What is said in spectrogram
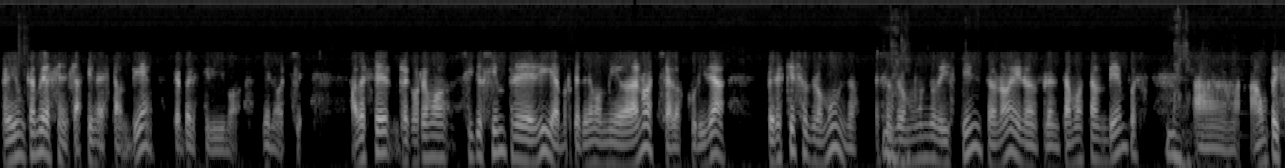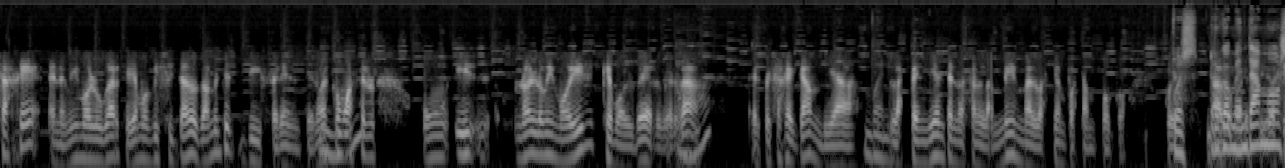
pero hay un cambio de sensaciones también que percibimos de noche. A veces recorremos sitios siempre de día porque tenemos miedo a la noche, a la oscuridad, pero es que es otro mundo, es otro mundo distinto, ¿no? Y nos enfrentamos también, pues, a, un paisaje en el mismo lugar que ya hemos visitado totalmente diferente, ¿no? Es como hacer un ir, no es lo mismo ir que volver, ¿verdad? El paisaje cambia, las pendientes no son las mismas, los tiempos tampoco. Pues, pues recomendamos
